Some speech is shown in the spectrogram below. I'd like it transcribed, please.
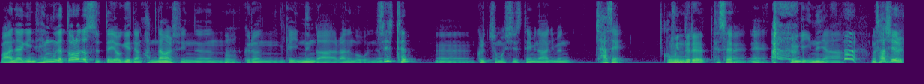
만약에 이제 핵무기가 떨어졌을 때 여기에 대한 감당할 수 있는 음. 그런 게 있는가라는 거거든요. 시스템? 예, 그렇죠. 뭐 시스템이나 아니면 자세, 국민들의 태세? 예, 예. 그런 게 있느냐. 뭐 사실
